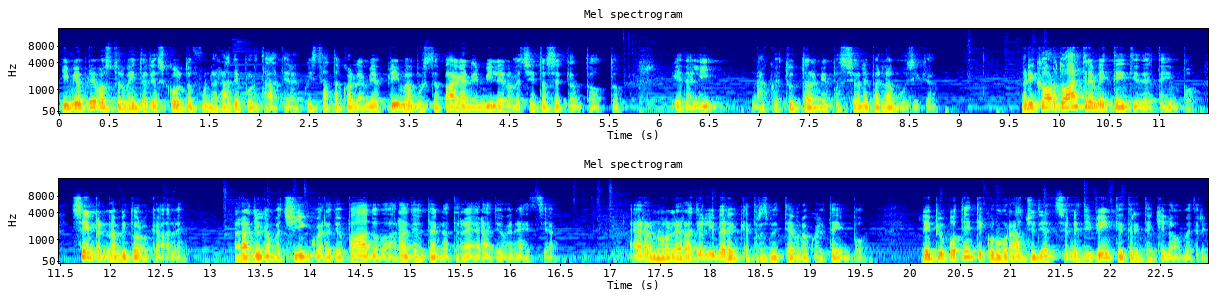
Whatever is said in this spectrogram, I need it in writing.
Il mio primo strumento di ascolto fu una radio portatile acquistata con la mia prima busta paga nel 1978 e da lì nacque tutta la mia passione per la musica. Ricordo altre emittenti del tempo, sempre in ambito locale. Radio Gamma 5, Radio Padova, Radio Antenna 3, Radio Venezia. Erano le radio libere che trasmettevano a quel tempo, le più potenti con un raggio di azione di 20-30 km.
